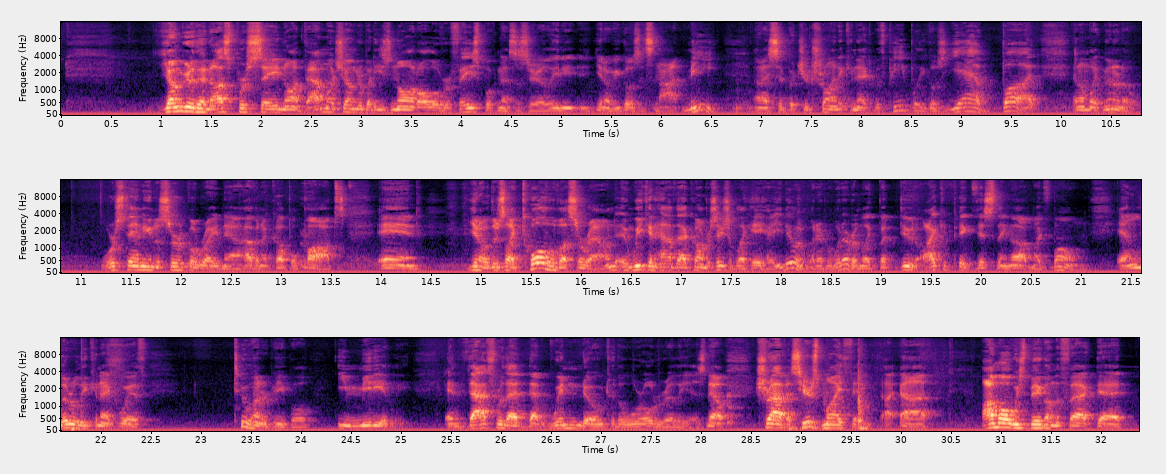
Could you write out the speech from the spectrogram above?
younger than us per se, not that much younger, but he's not all over Facebook necessarily. He, you know, he goes, "It's not me," and I said, "But you're trying to connect with people." He goes, "Yeah, but," and I'm like, "No, no, no. We're standing in a circle right now, having a couple pops, and." You know, there's like 12 of us around, and we can have that conversation like, hey, how you doing? Whatever, whatever. I'm like, but dude, I could pick this thing up, my phone, and literally connect with 200 people immediately and that's where that, that window to the world really is now travis here's my thing uh, i'm always big on the fact that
